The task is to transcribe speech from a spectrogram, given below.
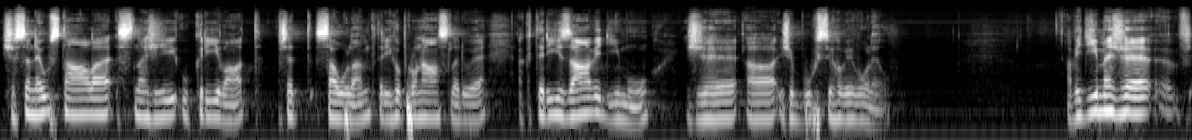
že se neustále snaží ukrývat před Saulem, který ho pronásleduje a který závidí mu, že, eh, že Bůh si ho vyvolil. A vidíme, že eh,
